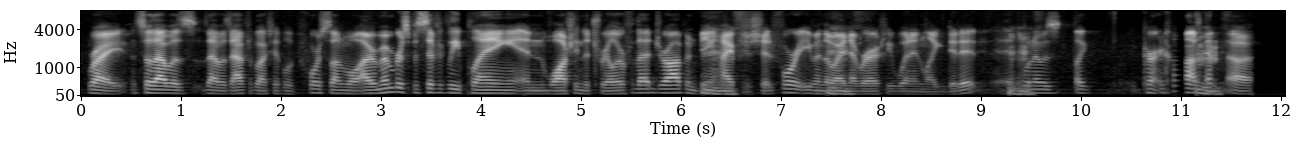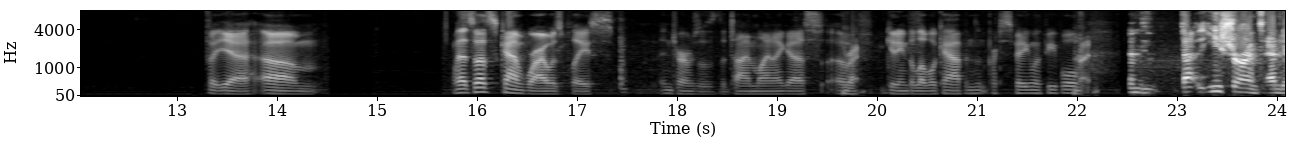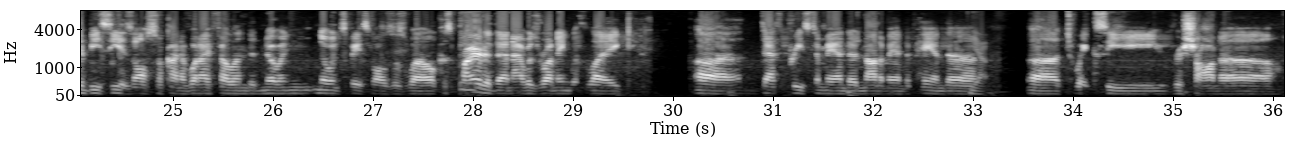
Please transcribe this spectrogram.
Right. So that was that was after Black Temple, before Sunwell. I remember specifically playing and watching the trailer for that drop and being hyped as shit for it, even though I never actually went and like did it uh, when it was like current content. Uh, but yeah, um, that's that's kind of where I was placed in terms of the timeline, I guess, of Right. getting to level cap and participating with people. Right. And that Esurance and to BC is also kind of what I fell into knowing knowing Spaceballs as well. Because prior to then, I was running with like uh, Death Priest Amanda, not Amanda Panda, yeah. uh, Twixie, Rishana,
